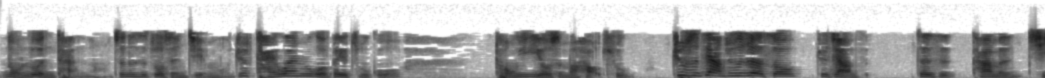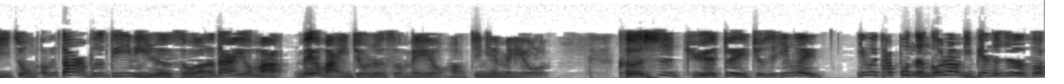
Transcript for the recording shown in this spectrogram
那种论坛啊，真的是做成节目。就台湾如果被祖国统一有什么好处？就是这样，就是热搜，就这样子。这是他们其中的，我们当然不是第一名热搜啊，那当然有马没有马英九热搜没有哈，今天没有了。可是绝对就是因为。因为他不能够让你变成热搜，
